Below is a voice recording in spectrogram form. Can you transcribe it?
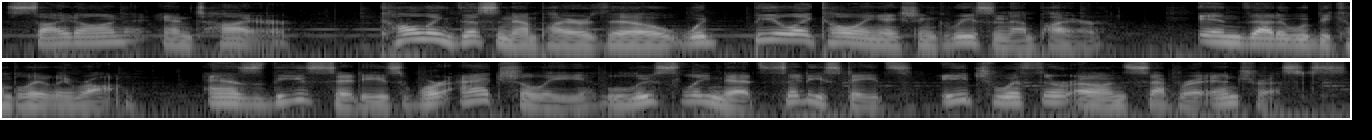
Sidon, and Tyre. Calling this an empire, though, would be like calling ancient Greece an empire, in that it would be completely wrong, as these cities were actually loosely knit city-states, each with their own separate interests.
